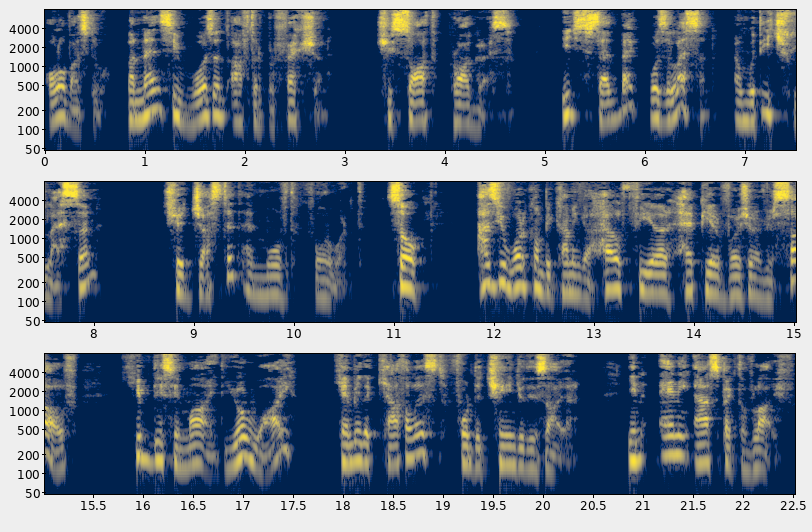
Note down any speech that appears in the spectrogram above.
all of us do, but Nancy wasn't after perfection. She sought progress. Each setback was a lesson, and with each lesson, she adjusted and moved forward. So, as you work on becoming a healthier, happier version of yourself, keep this in mind. Your why can be the catalyst for the change you desire in any aspect of life.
